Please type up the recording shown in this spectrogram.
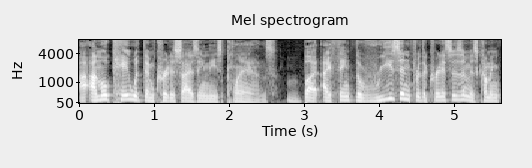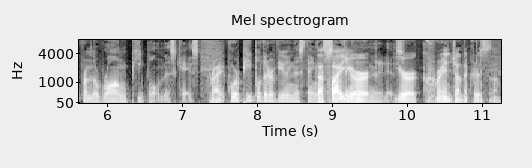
I'm okay with them criticizing these plans, but I think the reason for the criticism is coming from the wrong people in this case, Right. Who are people that are viewing this thing? that's why you're it is. you're cringe on the criticism.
